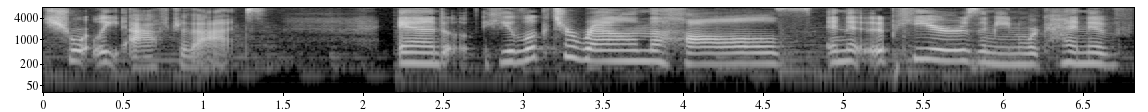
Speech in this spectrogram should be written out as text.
shortly after that. And he looked around the halls, and it appears, I mean, we're kind of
